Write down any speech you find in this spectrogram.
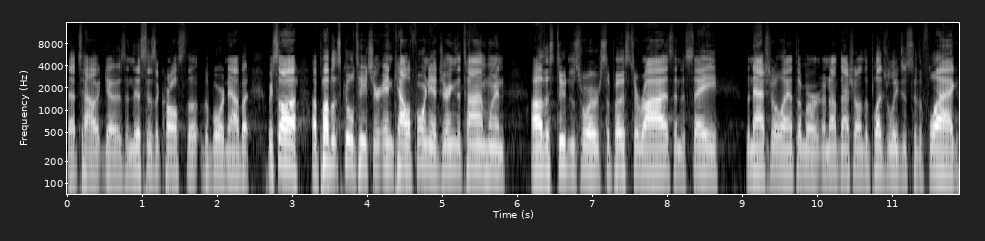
That's how it goes. And this is across the, the board now. But we saw a, a public school teacher in California during the time when uh, the students were supposed to rise and to say the national anthem, or, or not the national anthem, the Pledge of Allegiance to the flag.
